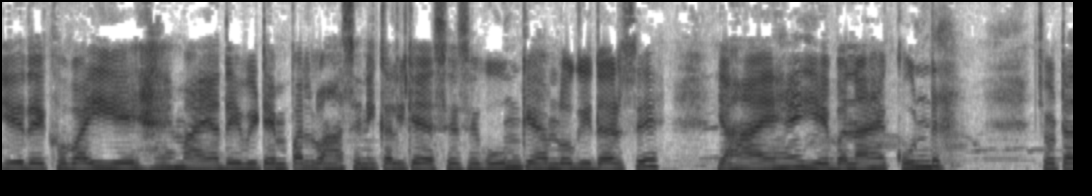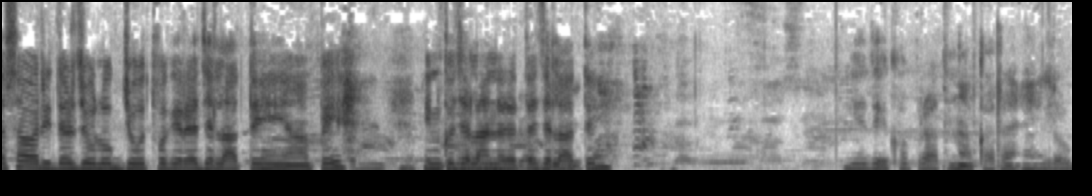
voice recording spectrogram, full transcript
ये देखो भाई ये है माया देवी टेंपल वहाँ से निकल के ऐसे ऐसे घूम के हम लोग इधर से यहाँ आए हैं। ये बना है कुंड छोटा सा और इधर जो लोग जोत वगैरह जलाते हैं यहाँ पे इनको जलाना रहता है जलाते हैं। ये देखो प्रार्थना कर रहे हैं लोग।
